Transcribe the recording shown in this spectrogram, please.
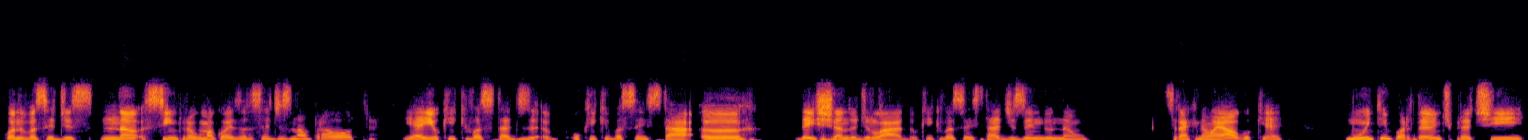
quando você diz não, sim para alguma coisa, você diz não para outra. E aí o que que você está? O que que você está uh, deixando de lado? O que que você está dizendo não? Será que não é algo que é muito importante para ti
